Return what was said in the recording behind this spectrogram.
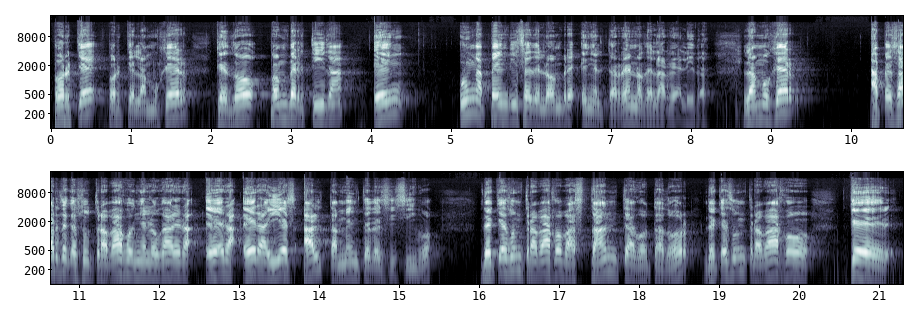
¿Por qué? Porque la mujer quedó convertida en un apéndice del hombre en el terreno de la realidad. La mujer a pesar de que su trabajo en el hogar era, era, era y es altamente decisivo, de que es un trabajo bastante agotador, de que es un trabajo que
